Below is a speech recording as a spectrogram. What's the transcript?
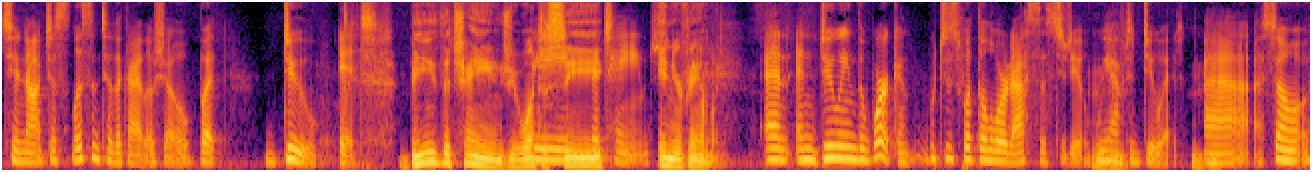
to not just listen to the Kylo show, but do it. Be the change you want to see the change in your family. and and doing the work and which is what the lord asks us to do we have to do it uh, so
